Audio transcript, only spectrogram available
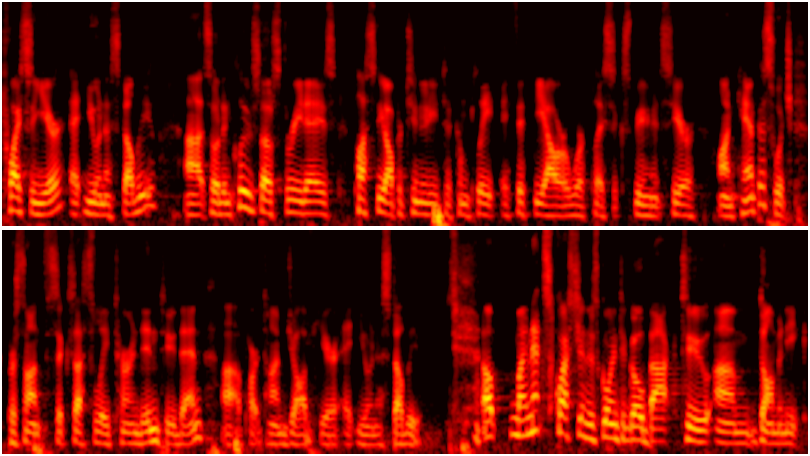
twice a year at UNSW. Uh, so it includes those three days, plus the opportunity to complete a 50 hour workplace experience here on campus, which Prasant successfully turned into then uh, a part time job here at UNSW. Uh, my next question is going to go back to um, Dominique.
